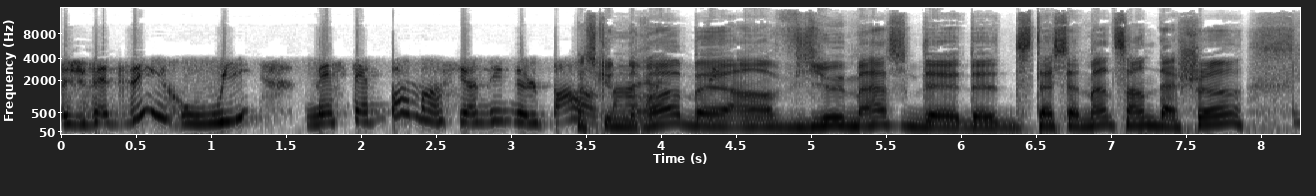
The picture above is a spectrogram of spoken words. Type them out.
je vais dire oui, mais c'était pas mentionné nulle part. Parce qu'une robe euh, en vieux masque de, de, de stationnement de centre d'achat, je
